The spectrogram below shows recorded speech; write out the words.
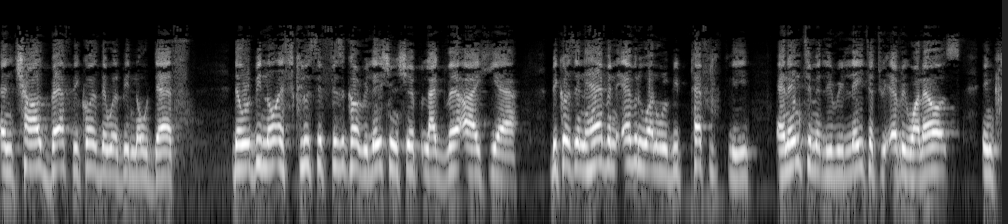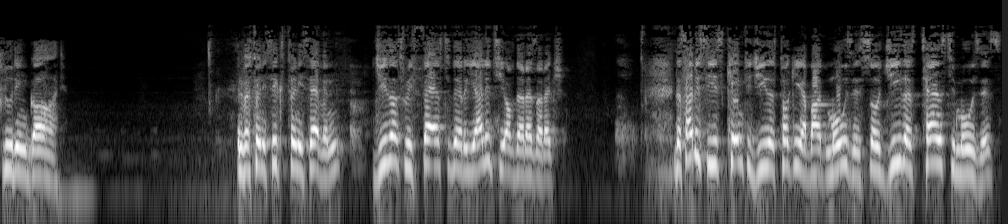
and childbirth because there will be no death. There will be no exclusive physical relationship like there are here because in heaven everyone will be perfectly and intimately related to everyone else, including God. In verse 26, 27, Jesus refers to the reality of the resurrection. The Sadducees came to Jesus talking about Moses, so Jesus turns to Moses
